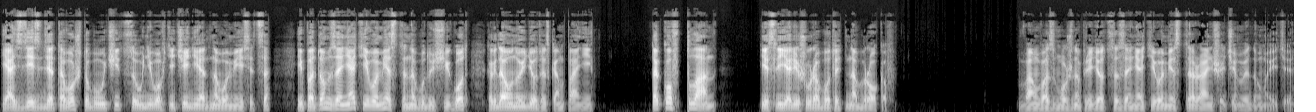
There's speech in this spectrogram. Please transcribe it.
Я здесь для того, чтобы учиться у него в течение одного месяца и потом занять его место на будущий год, когда он уйдет из компании. Таков план, если я решу работать на Броков. Вам, возможно, придется занять его место раньше, чем вы думаете.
